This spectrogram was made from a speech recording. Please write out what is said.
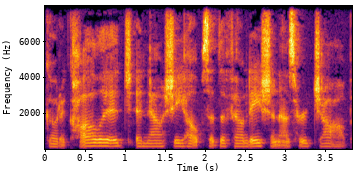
go to college, and now she helps at the foundation as her job.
